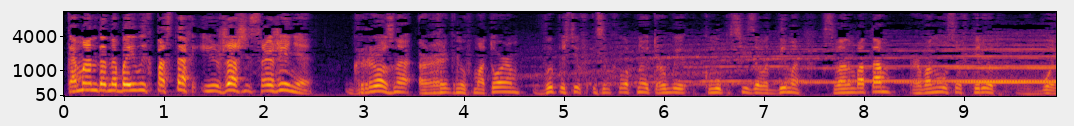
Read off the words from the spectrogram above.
Команда на боевых постах и жаждет сражения!» Грозно рыкнув мотором, выпустив из выхлопной трубы клуб сизого дыма, Сванбатам рванулся вперед в бой.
